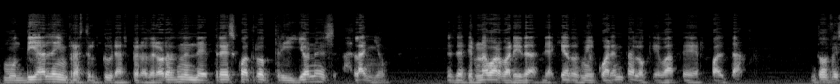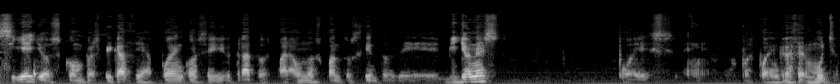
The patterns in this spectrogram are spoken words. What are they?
mundial en infraestructuras, pero del orden de 3, 4 trillones al año. Es decir, una barbaridad. De aquí a 2040 lo que va a hacer falta Entonces, si ellos con perspicacia pueden conseguir tratos para unos cuantos cientos de billones, pues, eh, pues pueden crecer mucho.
